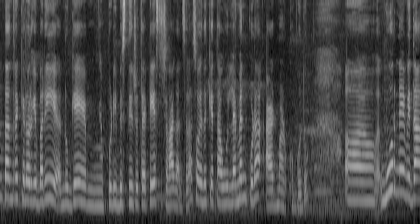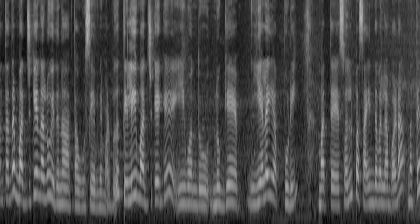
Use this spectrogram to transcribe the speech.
ಅಂತಂದರೆ ಕೆಲವರಿಗೆ ಬರೀ ನುಗ್ಗೆ ಪುಡಿ, ಬಿಸಿನೀರು ಜೊತೆ ಟೇಸ್ಟ್ ಚೆನ್ನಾಗಿ ಅನಿಸಲ್ಲ ಸೊ ಇದಕ್ಕೆ ತಾವು ಲೆಮನ್ ಕೂಡ ಆ್ಯಡ್ ಮಾಡ್ಕೋಬೋದು. ಮೂರನೇ ವಿಧ ಅಂತಂದರೆ ಮಜ್ಜಿಗೆನಲ್ಲೂ ಇದನ್ನು ತಾವು ಸೇವನೆ ಮಾಡ್ಬೋದು. ತಿಳಿ ಮಜ್ಜಿಗೆಗೆ ಈ ಒಂದು ನುಗ್ಗೆ, ಎಲೆಯ ಪುಡಿ, ಮತ್ತು ಸ್ವಲ್ಪ ಸೈಂಧವ ಬಣ ಮತ್ತು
